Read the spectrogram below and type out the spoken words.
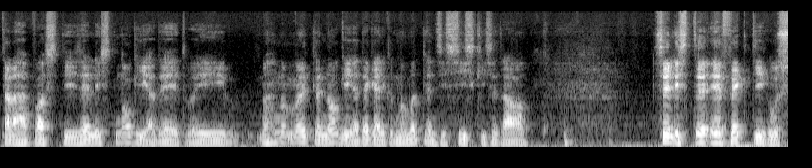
ta läheb varsti sellist Nokia teed või noh, no ma ütlen Nokia, tegelikult ma mõtlen siis siiski seda sellist efekti, kus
